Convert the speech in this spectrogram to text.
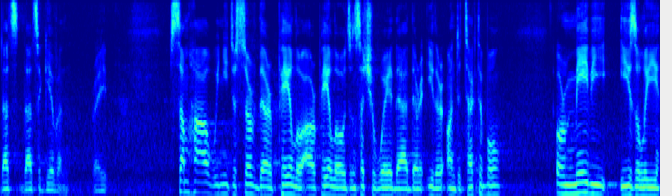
That's that's a given, right? Somehow we need to serve their payload our payloads in such a way that they're either undetectable or maybe easily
